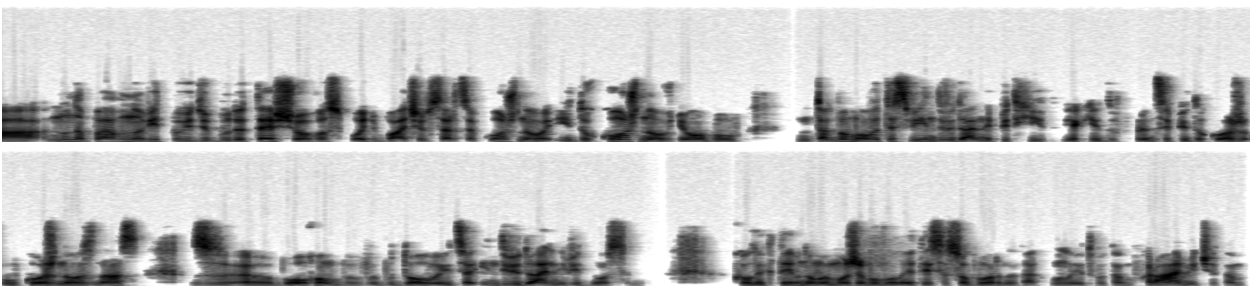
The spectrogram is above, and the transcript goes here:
А, ну, напевно, відповіддю буде те, що Господь бачив серце кожного, і до кожного в нього був, ну так би мовити, свій індивідуальний підхід, який, в принципі, до кож... у кожного з нас з е, Богом вибудовуються індивідуальні відносини. Колективно ми можемо молитися соборно, так, молитву там в храмі, чи там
